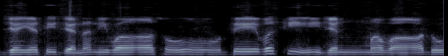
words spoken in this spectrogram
जयति जननिवासो देवकीजन्मवादो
